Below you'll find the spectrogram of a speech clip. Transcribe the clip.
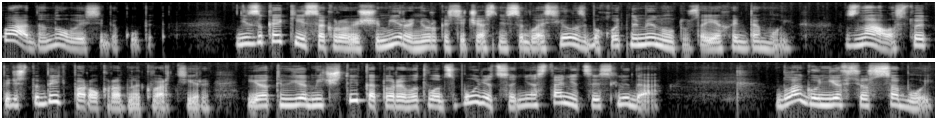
Ладно, новые себе купит. Ни за какие сокровища мира Нюрка сейчас не согласилась бы хоть на минуту заехать домой. Знала, стоит переступить порог родной квартиры, и от ее мечты, которая вот-вот сбудется, не останется и следа. Благо у нее все с собой.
